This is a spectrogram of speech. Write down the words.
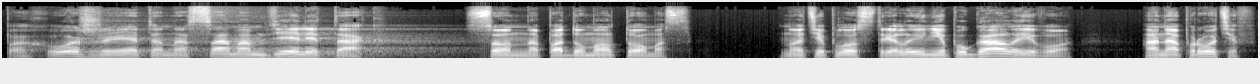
«Похоже, это на самом деле так», — сонно подумал Томас. Но тепло стрелы не пугало его, а напротив,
